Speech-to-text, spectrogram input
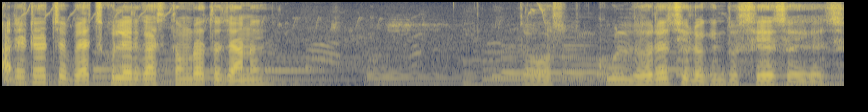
আর এটা হচ্ছে ব্যাচ কুলের গাছ তোমরা তো জানোই। তো কুল ধরেছিল, কিন্তু শেষ হয়ে গেছে।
